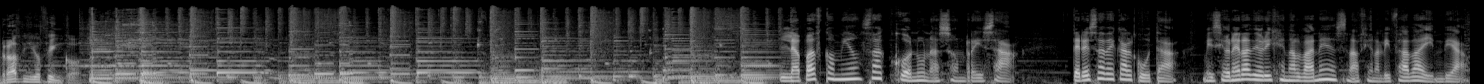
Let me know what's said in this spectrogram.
Radio 5. La paz comienza con una sonrisa. Teresa de Calcuta, misionera de origen albanés, nacionalizada india.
